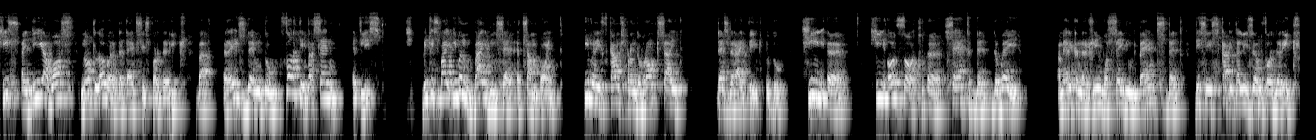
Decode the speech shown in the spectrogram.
His idea was not lower the taxes for the rich, but raise them to 40% at least, which is why even Biden said at some point, even if it comes from the wrong side, that's the right thing to do. He, uh, he also uh, said that the way American regime was saving banks, that this is capitalism for the rich,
